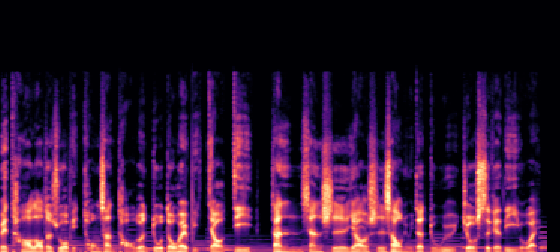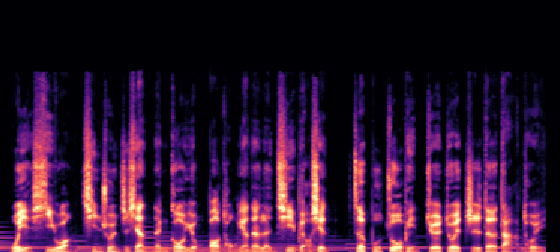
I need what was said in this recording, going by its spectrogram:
被套牢的作品，通常讨论度都会比较低，但像是《药师少女》的独语就是个例外。我也希望《青春之乡》能够拥抱同样的人气表现，这部作品绝对值得大推。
